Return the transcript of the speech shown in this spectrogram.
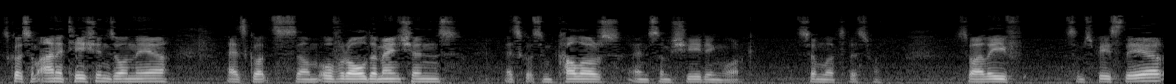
It's got some annotations on there. It's got some overall dimensions. It's got some colours and some shading work, similar to this one. So I leave some space there.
